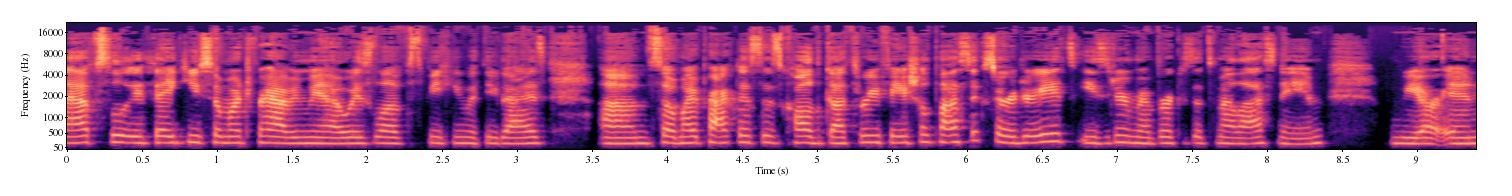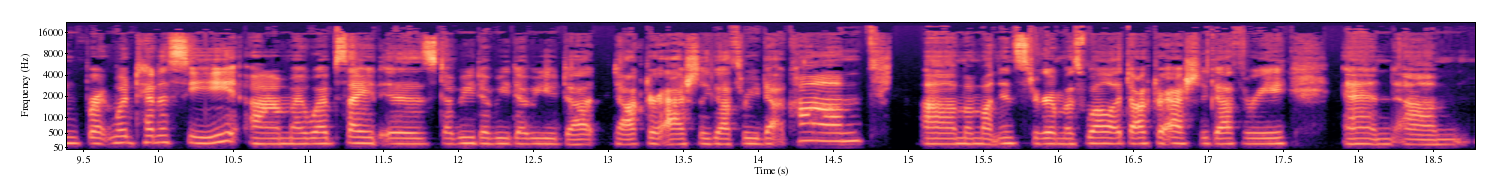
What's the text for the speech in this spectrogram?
Absolutely. Thank you so much for having me. I always love speaking with you guys. Um, so, my practice is called Guthrie Facial Plastic Surgery. It's easy to remember because it's my last name. We are in Brentwood, Tennessee. Um, my website is www.drashleyguthrie.com. Um, I'm on Instagram as well at Dr. Ashley Guthrie, and um,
